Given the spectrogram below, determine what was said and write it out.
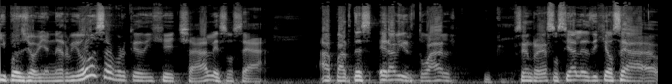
Y pues yo bien nerviosa porque dije, chales, o sea, aparte era virtual, en redes sociales, dije, o sea,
